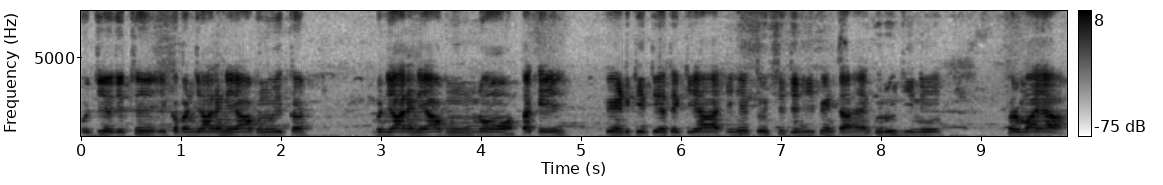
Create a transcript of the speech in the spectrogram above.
ਪੁੱਜੇ, ਜਿੱਥੇ ਇੱਕ ਬੰਜਾਰੇ ਨੇ ਆਪ ਨੂੰ ਇੱਕ ਬੰਜਾਰੇ ਨੇ ਆਪ ਨੂੰ ਨੌ ਟਕੇ ਭੇਂਟ ਕੀਤੀ ਅਤੇ ਕਿਹਾ, ਇਹ ਤੁਛ ਜਹੀ ਭੇਂਟਾ ਹੈ। ਗੁਰੂ ਜੀ ਨੇ ਫਰਮਾਇਆ,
